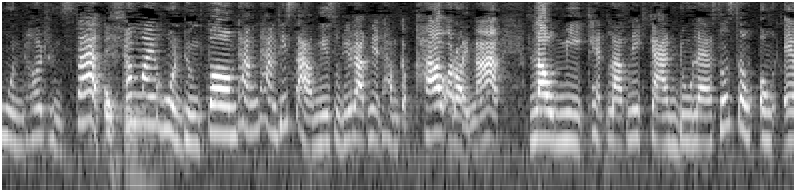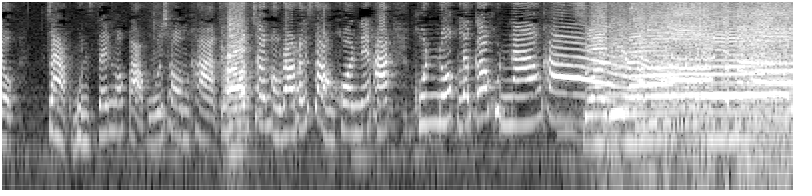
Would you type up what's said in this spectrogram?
หุ่นเธอถึงแซ่บทำไมหุ่นถึงเฟิร์มทั้งทางๆที่สามีสุธิรัตน์เนี่ยทำกับข้าวอร่อยมาก เรามีเคล็ดลับในการดูแลส้นทรงองค์เอว จากวุ้นเส้นมาฝากคุณผู้ชมค่ะแขกรับเชิญของเราทั้งสองคนนะคะ คุณนุกแล้วก็คุณน้ำค่ะ สวัสดีครับ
